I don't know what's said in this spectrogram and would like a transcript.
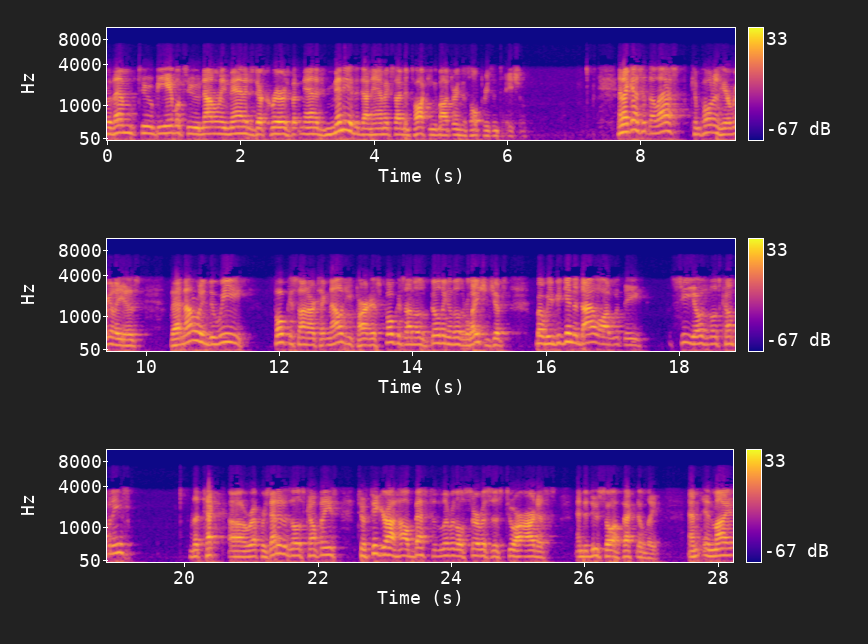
for them to be able to not only manage their careers, but manage many of the dynamics I've been talking about during this whole presentation. And I guess that the last component here really is that not only do we focus on our technology partners, focus on those building of those relationships, but we begin to dialogue with the CEOs of those companies, the tech uh, representatives of those companies, to figure out how best to deliver those services to our artists and to do so effectively. And in my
